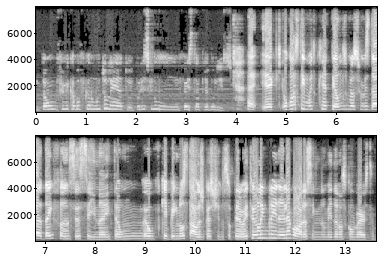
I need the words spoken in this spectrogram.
Então o filme acabou ficando muito lento, por isso que não, não fez tanto rebuliço. É, é, eu gostei muito porque é um dos meus filmes da, da infância, assim, né? Então eu fiquei bem nostálgica assistindo Super 8 e eu lembrei dele agora, assim, no meio da nossa conversa.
